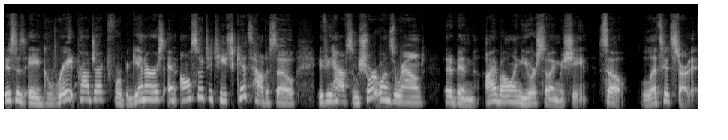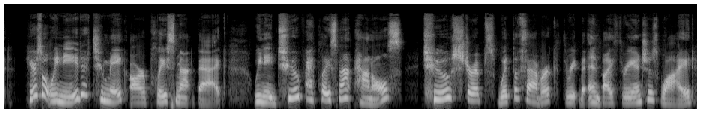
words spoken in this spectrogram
This is a great project for beginners and also to teach kids how to sew if you have some short ones around that have been eyeballing your sewing machine. So let's get started. Here's what we need to make our placemat bag. We need two placemat panels, two strips with the fabric, three and by three inches wide,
